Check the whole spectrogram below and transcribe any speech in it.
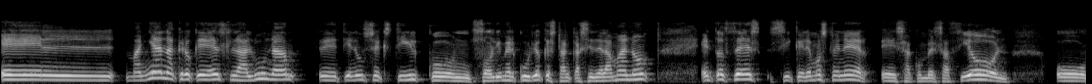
El, mañana creo que es la luna, eh, tiene un sextil con Sol y Mercurio que están casi de la mano. Entonces, si queremos tener esa conversación o,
